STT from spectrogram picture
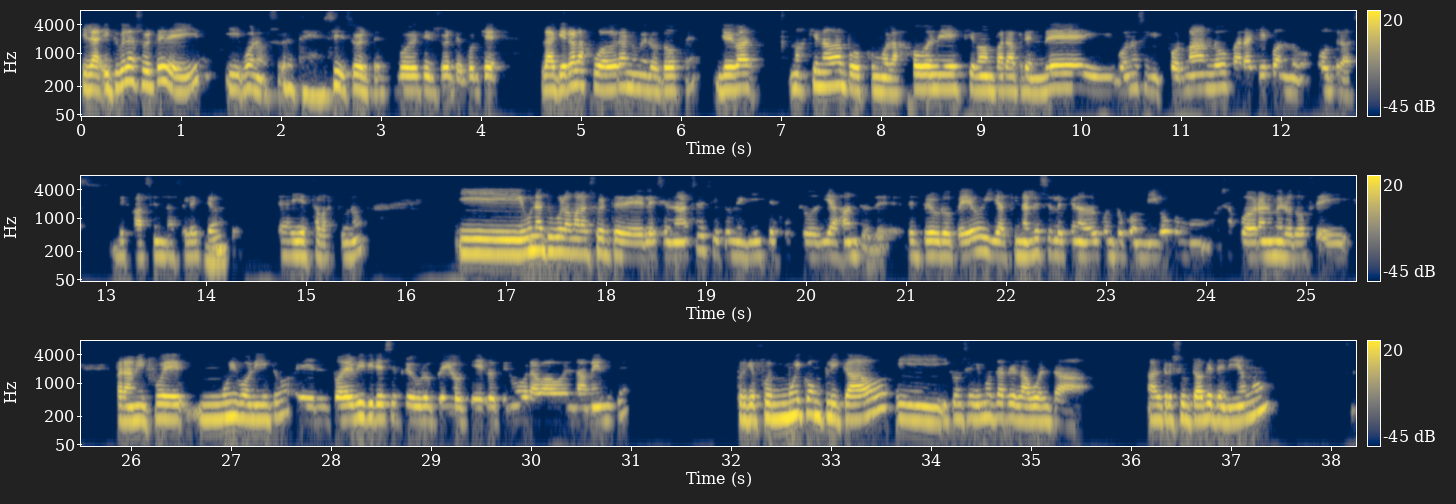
y, tuve la suerte de ir, y bueno, suerte, sí, suerte, puedo decir suerte, porque la que era la jugadora número 12, yo iba más que nada pues como las jóvenes que van para aprender y bueno, seguir formando para que cuando otras dejasen la selección, pues, ahí estabas tú, ¿no? Y una tuvo la mala suerte de lesionarse, se hizo un 15 justo días antes del pre-europeo y al final el seleccionador contó conmigo como esa jugadora número 12 y para mí fue muy bonito el poder vivir ese pre-europeo que lo tengo grabado en la mente, porque fue muy complicado y, conseguimos darle la vuelta al resultado que teníamos.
